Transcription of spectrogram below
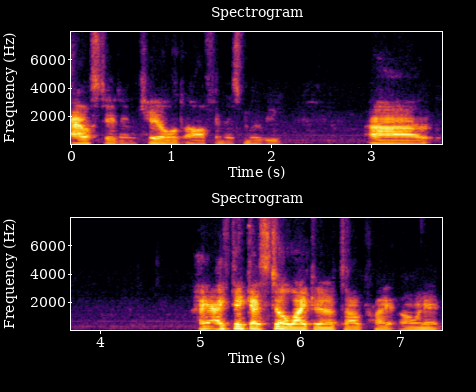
ousted and killed off in this movie. Uh, I, I, think I still like it enough to probably own it.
